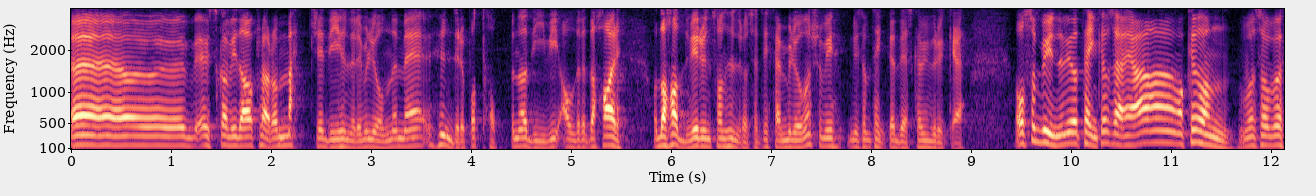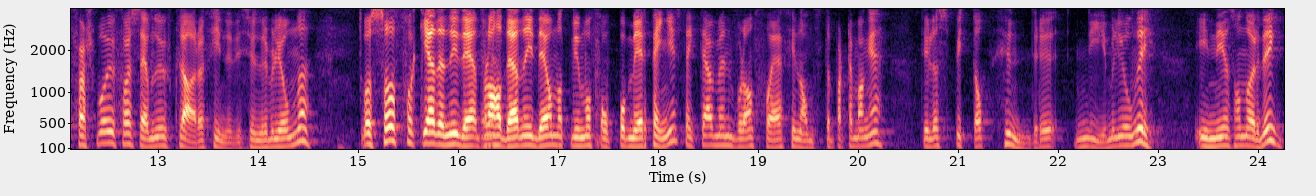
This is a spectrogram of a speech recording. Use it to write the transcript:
Eh, skal vi da klare å matche de 100 millionene med 100 på toppen av de vi allerede har? Og da hadde vi rundt sånn 175 millioner, så vi liksom tenkte det skal vi bruke. Og så begynner vi å tenke og si ja, ikke sånn. Så først må vi få se om du klarer å finne disse 100 millionene. Og så fikk jeg den ideen, for da hadde jeg en idé om at vi må få på mer penger. Så tenkte jeg, men hvordan får jeg Finansdepartementet til å spytte opp 100 nye millioner inn i en sånn ordning?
